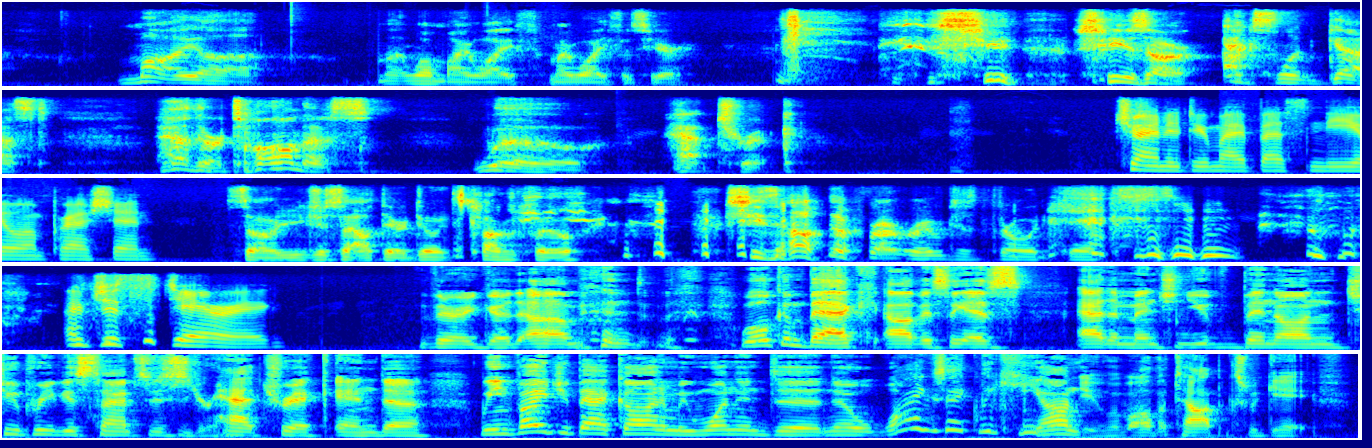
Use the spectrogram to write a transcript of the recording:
my, uh, my, well, my wife. My wife is here. she, she's our excellent guest, Heather Thomas. Whoa, hat trick. Trying to do my best Neo impression. So you're just out there doing kung fu. She's out in the front room just throwing kicks. I'm just staring. Very good. Um, and welcome back. Obviously, as Adam mentioned, you've been on two previous times. This is your hat trick, and uh, we invited you back on, and we wanted to know why exactly Keanu of all the topics we gave.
